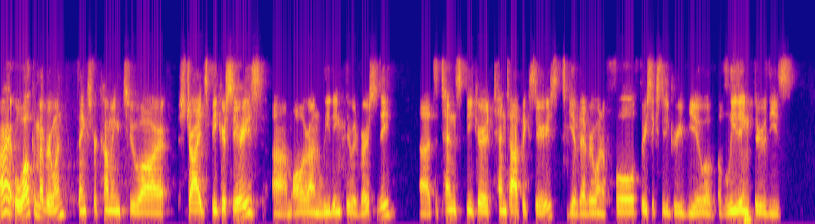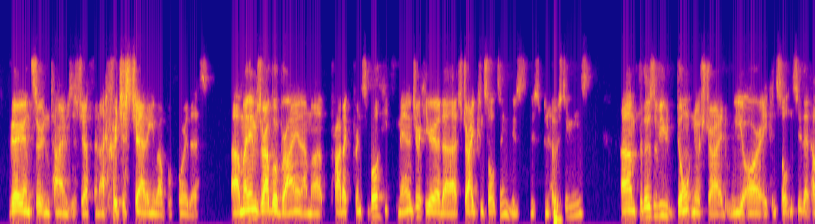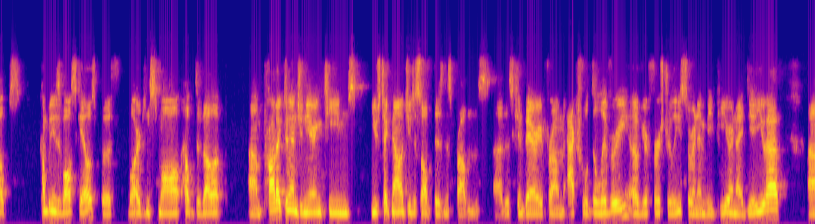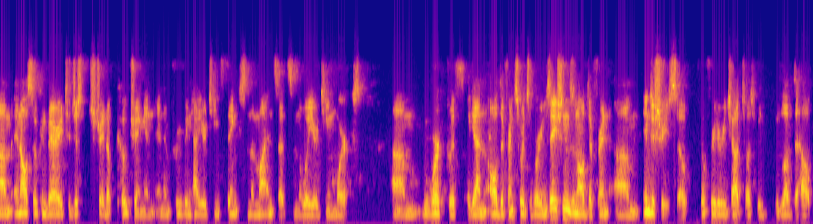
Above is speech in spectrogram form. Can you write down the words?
All right, well, welcome everyone. Thanks for coming to our Stride speaker series, um, all around leading through adversity. Uh, it's a 10 speaker, 10 topic series to give everyone a full 360 degree view of, of leading through these very uncertain times, as Jeff and I were just chatting about before this. Uh, my name is Rob O'Brien. I'm a product principal manager here at uh, Stride Consulting, who's, who's been hosting these. Um, for those of you who don't know Stride, we are a consultancy that helps companies of all scales, both large and small, help develop um, product and engineering teams use technology to solve business problems. Uh, this can vary from actual delivery of your first release or an MVP or an idea you have, um, and also can vary to just straight up coaching and, and, improving how your team thinks and the mindsets and the way your team works. Um, we worked with, again, all different sorts of organizations and all different um, industries. So feel free to reach out to us. We'd, we'd love to help.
